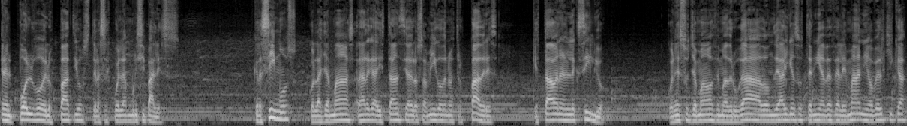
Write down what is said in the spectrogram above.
en el polvo de los patios de las escuelas municipales. Crecimos con las llamadas a larga distancia de los amigos de nuestros padres que estaban en el exilio con esos llamados de madrugada donde alguien sostenía desde Alemania o Bélgica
